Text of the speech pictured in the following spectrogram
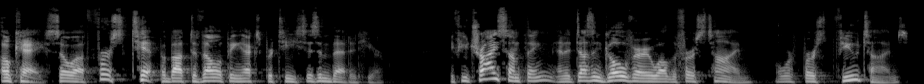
Okay, so a first tip about developing expertise is embedded here. If you try something and it doesn't go very well the first time, or first few times,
